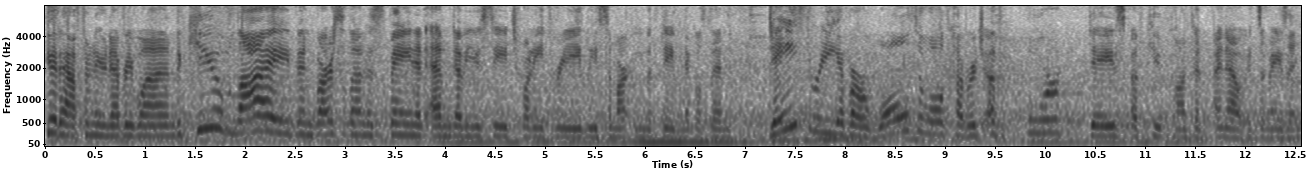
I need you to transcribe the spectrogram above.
Good afternoon, everyone. theCUBE live in Barcelona, Spain at MWC 23. Lisa Martin with Dave Nicholson. Day three of our wall-to-wall -wall coverage of four days of CUBE content. I know, it's amazing.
